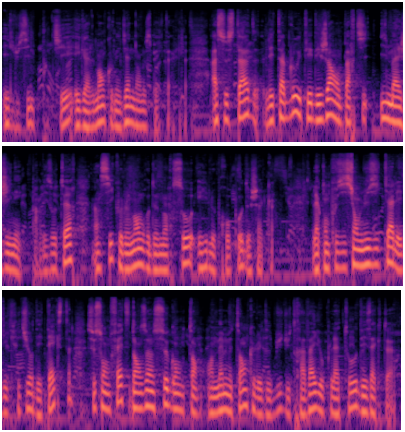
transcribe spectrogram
et Lucille Poutier, également comédienne dans le spectacle. À ce stade, les tableaux étaient déjà en partie imaginés par les auteurs, ainsi que le nombre de morceaux et le propos de chacun. La composition musicale et l'écriture des textes se sont faites dans un second temps, en même temps que le début du travail au plateau des acteurs.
